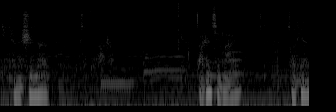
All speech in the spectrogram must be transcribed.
今天的诗呢，就先读到这儿。早晨醒来，昨天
